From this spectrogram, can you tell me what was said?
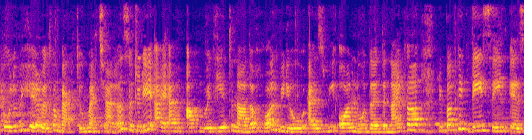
hi here. Welcome back to my channel. So today I am up with yet another haul video. As we all know that the Nykaa Republic Day sale is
